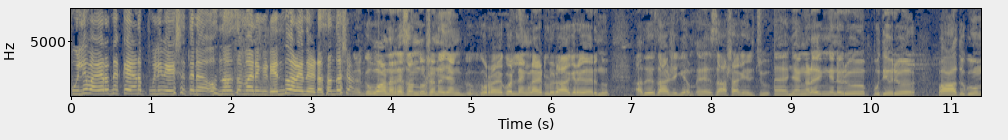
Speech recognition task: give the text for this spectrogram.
പുലി വയറുന്നൊക്കെയാണ് പുലി വേഷത്തിന് ഒന്നാം സമ്മാനം കിട്ടി എന്ത് പറയുന്നത് കേട്ടോ? സന്തോഷം. ഞങ്ങൾക്ക് വളരെ സന്തോഷമാണ്. ഞങ്ങൾക്ക് കുറേ കൊല്ലങ്ങളായിട്ടുള്ള ഒരു ആഗ്രഹമായിരുന്നു. അത് സാക്ഷിക്കാൻ സാക്ഷാകരിച്ചു ഞങ്ങൾ ഇങ്ങനെ ഒരു പുതിയൊരു പാതുകവും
